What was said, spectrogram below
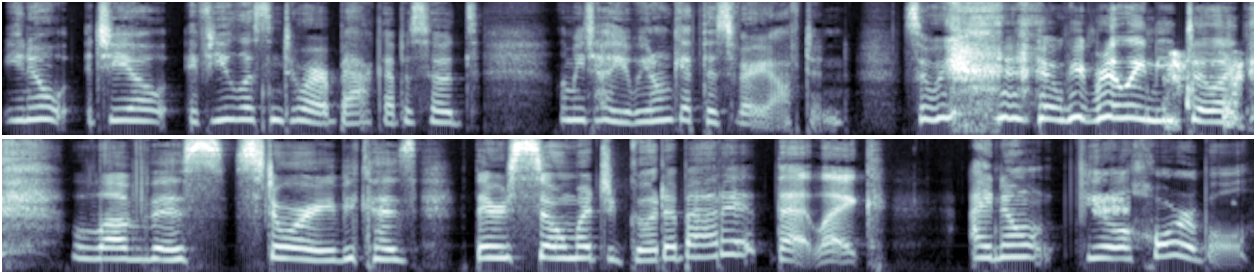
You know, Gio, if you listen to our back episodes, let me tell you, we don't get this very often. So we we really need to like love this story because there's so much good about it that like I don't feel horrible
